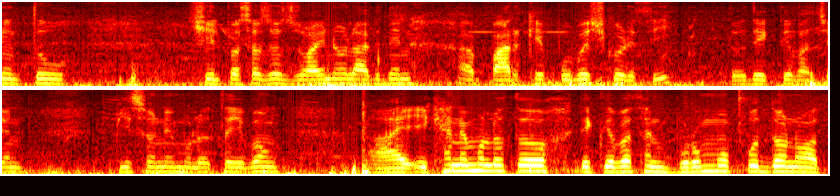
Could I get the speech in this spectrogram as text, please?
কিন্তু শিল্পাচার্য জয়নুল আবেদিন পার্কে প্রবেশ করেছি। তো দেখতে পাচ্ছেন পিছনে মূলত এবং এখানে মূলত দেখতে পাচ্ছেন ব্রহ্মপুদ্র নদ।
